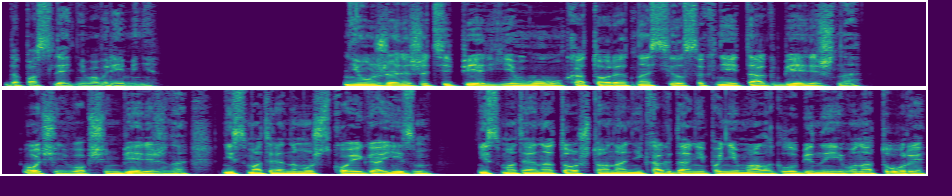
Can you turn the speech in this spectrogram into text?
до последнего времени. Неужели же теперь ему, который относился к ней так бережно, очень, в общем, бережно, несмотря на мужской эгоизм, несмотря на то, что она никогда не понимала глубины его натуры,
